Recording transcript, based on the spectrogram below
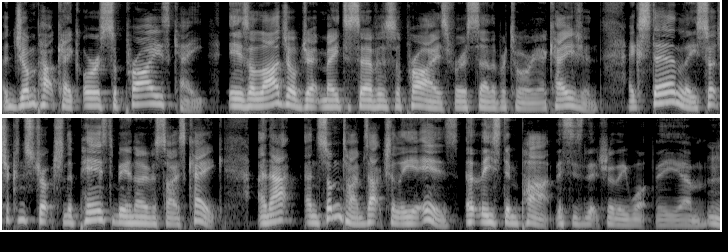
a jump out cake, or a surprise cake is a large object made to serve as a surprise for a celebratory occasion. Externally, such a construction appears to be an oversized cake, and that and sometimes actually it is, at least in part. This is literally what the um,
